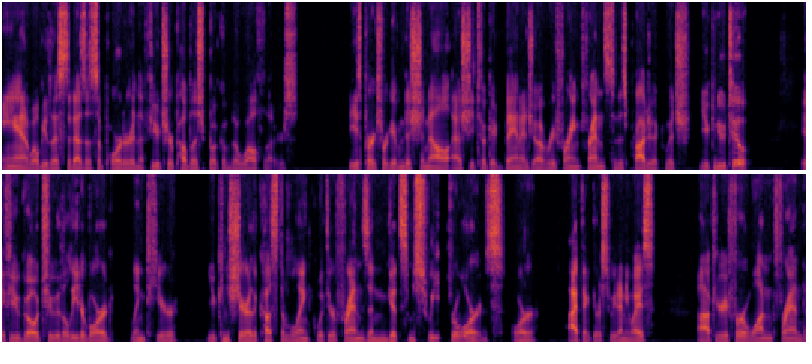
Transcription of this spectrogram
and will be listed as a supporter in the future published book of the Wealth Letters. These perks were given to Chanel as she took advantage of referring friends to this project, which you can do too. If you go to the leaderboard linked here, you can share the custom link with your friends and get some sweet rewards, or I think they're sweet, anyways. Uh, if you refer one friend,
